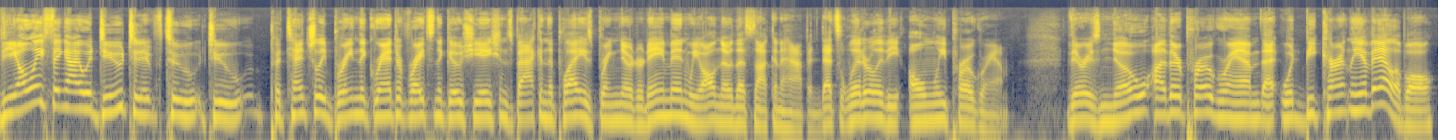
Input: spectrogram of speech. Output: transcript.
the only thing I would do to to to potentially bring the grant of rights negotiations back into play is bring Notre Dame in. We all know that's not going to happen. That's literally the only program. There is no other program that would be currently available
